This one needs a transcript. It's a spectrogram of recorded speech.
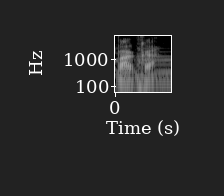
Пока.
